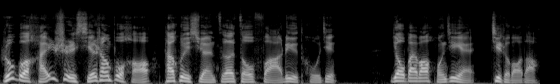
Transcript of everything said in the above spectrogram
如果还是协商不好，他会选择走法律途径。幺八八黄金眼记者报道。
